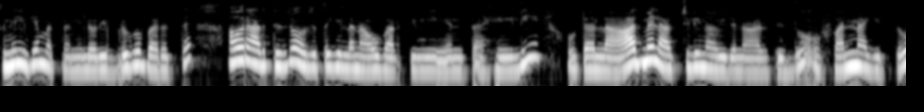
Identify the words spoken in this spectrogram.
ಸುನಿಲ್ಗೆ ಮತ್ತು ಅನಿಲ್ ಅವರಿಬ್ರಿಗೂ ಬರುತ್ತೆ. ಅವ್ರು ಆಡ್ತಿದ್ರು, ಅವ್ರ ಜೊತೆಗೆ ಇಲ್ಲ, ನಾವು ಬರ್ತೀವಿ ಅಂತ ಹೇಳಿ ಊಟ ಎಲ್ಲ ಆದಮೇಲೆ ಆ್ಯಕ್ಚುಲಿ ನಾವು ಇದನ್ನು ಆಡ್ತಿದ್ದು. ಫನ್ ಆಗಿತ್ತು.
